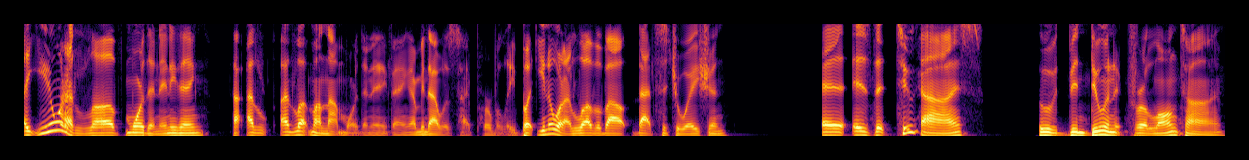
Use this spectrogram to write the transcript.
I- you know what I love more than anything. I I, love well, not more than anything. I mean, that was hyperbole. But you know what I love about that situation Eh, is that two guys who have been doing it for a long time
